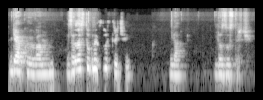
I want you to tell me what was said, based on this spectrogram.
Дякую вам за До наступних зустрічей! Да. До зустрічі.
